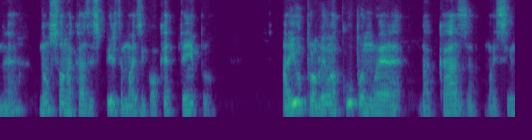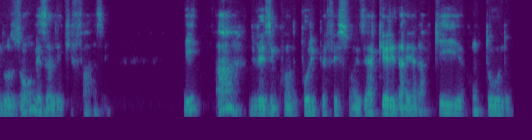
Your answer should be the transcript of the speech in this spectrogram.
né? Não só na casa espírita, mas em qualquer templo. Aí o problema, a culpa não é da casa, mas sim dos homens ali que fazem. E há, de vez em quando, por imperfeições, é aquele da hierarquia, com tudo.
